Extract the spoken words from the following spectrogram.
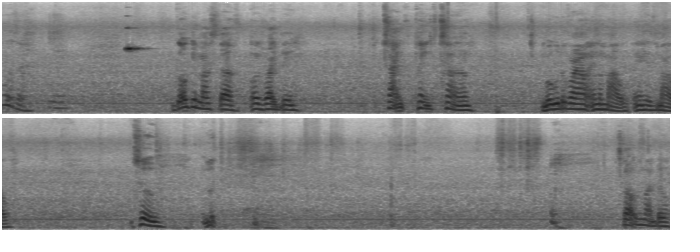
What was that? Yeah. Go get my stuff. It was right there. Tank's pink tongue moved around in the mouth, in his mouth. Two, look. Close my door.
